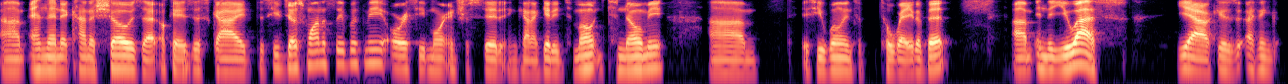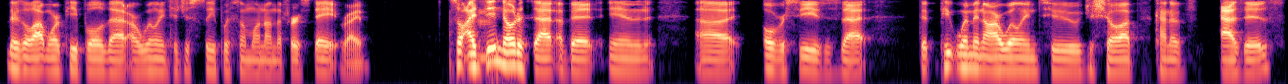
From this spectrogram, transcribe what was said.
Um, and then it kind of shows that okay, is this guy does he just want to sleep with me, or is he more interested in kind of getting to mo- to know me? Um, is he willing to to wait a bit? Um, in the U.S., yeah, because I think there's a lot more people that are willing to just sleep with someone on the first date, right? So I did mm-hmm. notice that a bit in uh, overseas is that that pe- women are willing to just show up kind of as is.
